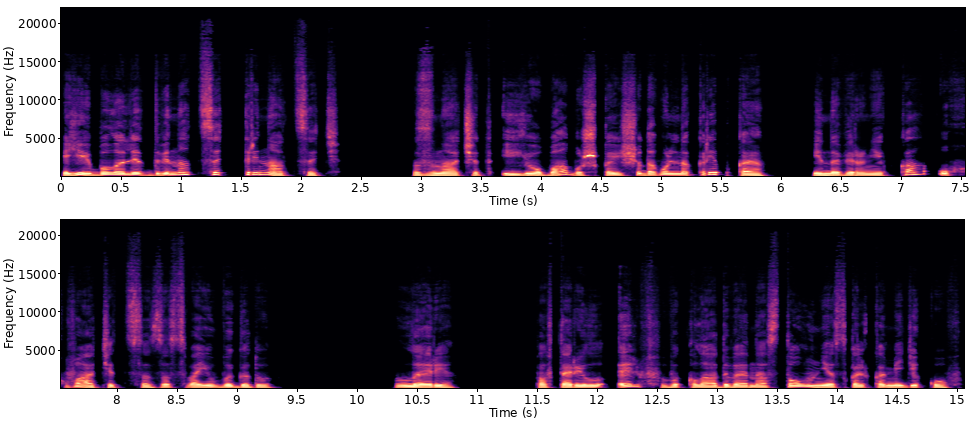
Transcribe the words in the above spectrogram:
ей было лет 12-13. Значит, ее бабушка еще довольно крепкая и наверняка ухватится за свою выгоду. «Лэри», — повторил эльф, выкладывая на стол несколько медиков,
